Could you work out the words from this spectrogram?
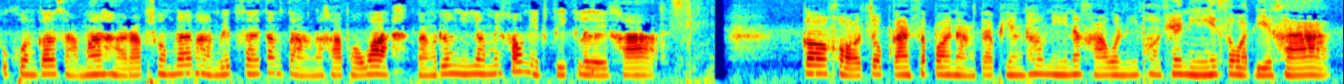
ทุกคนก็สามารถหารับชมได้ผ่านเว็บไซต์ต่างๆนะคะ เพราะว่าหนังเรื่องนี้ยังไม่เข้า Netflix เลยค่ะก็ขอจบการสปอยหนังแต่เพียงเท่านี้นะคะ วันนี้พอแค่นี้ สวัสดีค่ะ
